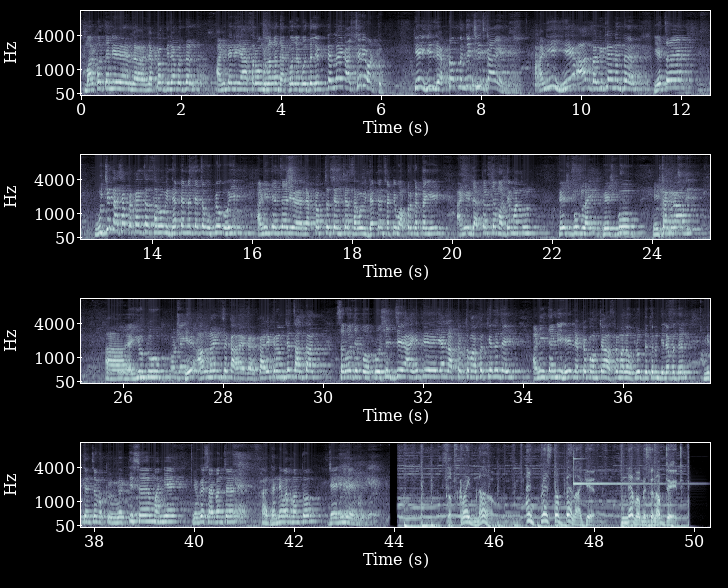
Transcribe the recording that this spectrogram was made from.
मार्फत त्यांनी ल- लॅपटॉप दिल्याबद्दल आणि त्यांनी या सर्व मुलांना दाखवल्याबद्दल एक त्यांना एक आश्चर्य वाटतं की ही लॅपटॉप म्हणजे चीज काय आहे? आणि हे आज बघितल्यानंतर याचं उचित अशा प्रकारचा सर्व विद्यार्थ्यांना त्याचा उपयोग होईल आणि त्याचं लॅपटॉपचं त्यांच्या सर्व विद्यार्थ्यांसाठी वापर करता येईल. आणि लॅपटॉपच्या माध्यमातून Facebook live Facebook Instagram YouTube हे ऑनलाईनचं का कार्यक्रम जे चालतात सर्व जे प्रोसेस जे आहे ते या लॅपटॉपच्या मार्फत केलं जाईल. आणि त्यांनी हे लॅपटॉप आमच्या आश्रमाला उपलब्ध करून दिल्याबद्दल मी त्यांचं वक व्यक्तिश मान्य योगेश साहेबांचं धन्यवाद मानतो. जय हिंद जय Maharashtra. Subscribe now and press the bell icon never miss an update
